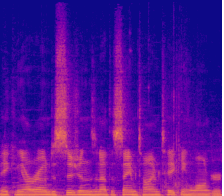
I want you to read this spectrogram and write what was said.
making our own decisions and at the same time taking longer.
